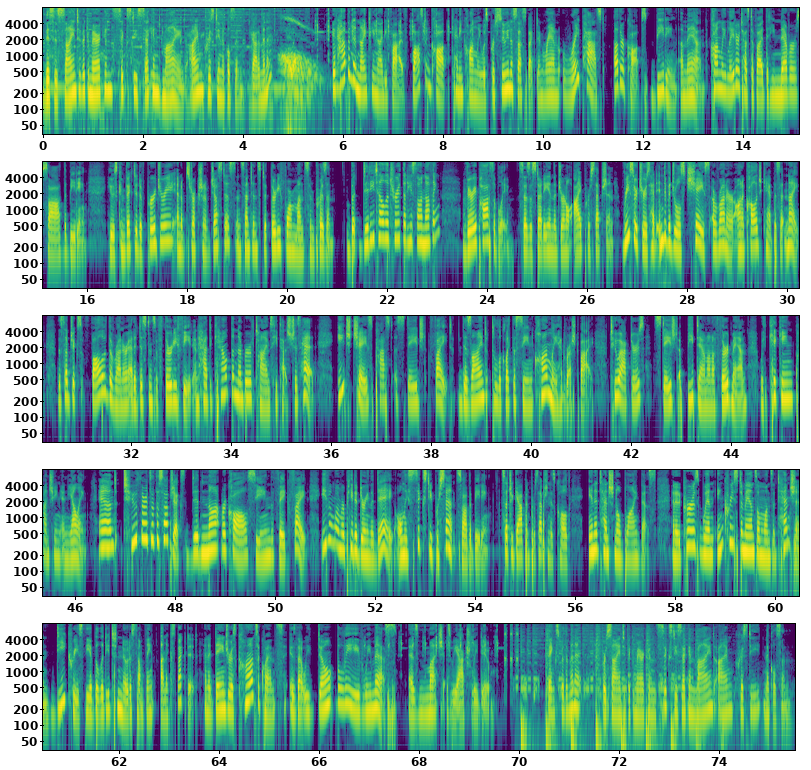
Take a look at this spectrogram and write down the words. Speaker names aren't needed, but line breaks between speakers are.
This is Scientific American 60 Second Mind. I'm Christie Nicholson. Got a minute? It happened in 1995. Boston cop Kenny Conley was pursuing a suspect and ran right past other cops beating a man. Conley later testified that he never saw the beating. He was convicted of perjury and obstruction of justice and sentenced to 34 months in prison. But did he tell the truth that he saw nothing? Very possibly, says a study in the journal i-Perception. Researchers had individuals chase a runner on a college campus at night. The subjects followed the runner at a distance of 30 feet and had to count the number of times he touched his head. Each chase passed a staged fight designed to look like the scene Conley had rushed by. Two actors staged a beatdown on a third man with kicking, punching, and yelling. And two thirds of the subjects did not recall seeing the fake fight. Even when repeated during the day, only 60% saw the beating. Such a gap in perception is called inattentional blindness, and it occurs when increased demands on one's attention decrease the ability to notice something unexpected. And a dangerous consequence is that we don't believe we miss as much as we actually do. Thanks for the minute. For Scientific American's 60 Second Mind, I'm Christie Nicholson.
